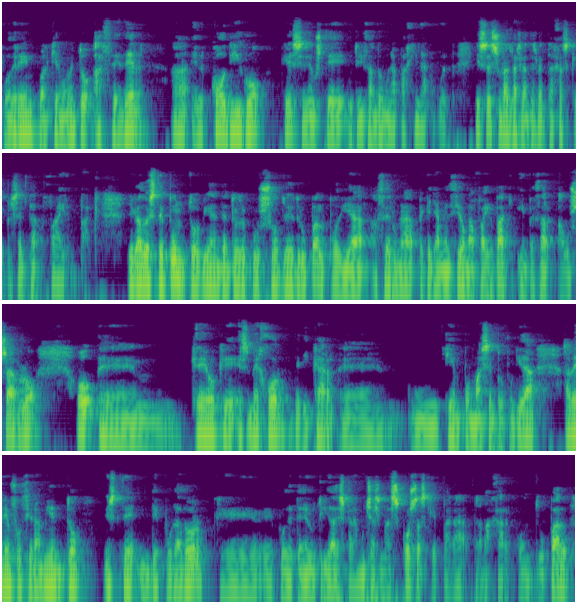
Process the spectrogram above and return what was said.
poder en cualquier momento acceder a el código que se esté utilizando en una página web. Y esa es una de las grandes ventajas que presenta Fireback. Llegado a este punto, bien dentro del curso de Drupal podía hacer una pequeña mención a Fireback y empezar a usarlo, o em, creo que es mejor dedicar eh, un tiempo más en profundidad a ver en funcionamiento este depurador que puede tener utilidades para muchas más cosas que para trabajar con Drupal.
